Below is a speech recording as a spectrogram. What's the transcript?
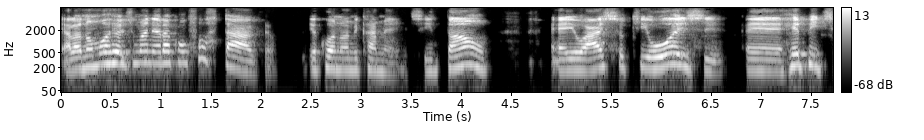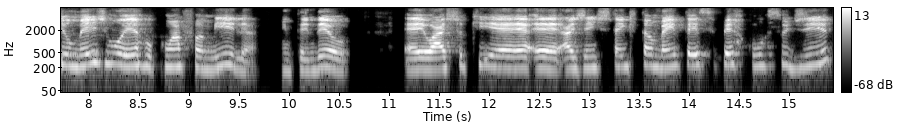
ela não morreu de maneira confortável economicamente. Então, é, eu acho que hoje é, repetir o mesmo erro com a família, entendeu? É, eu acho que é, é, a gente tem que também ter esse percurso de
